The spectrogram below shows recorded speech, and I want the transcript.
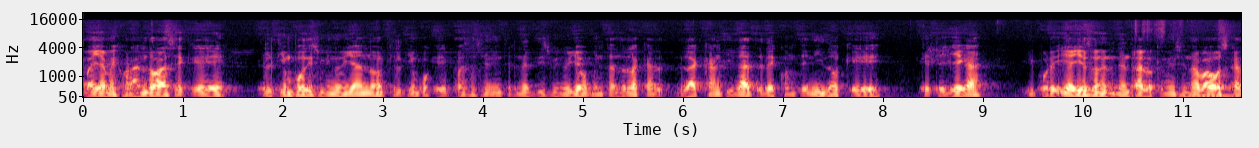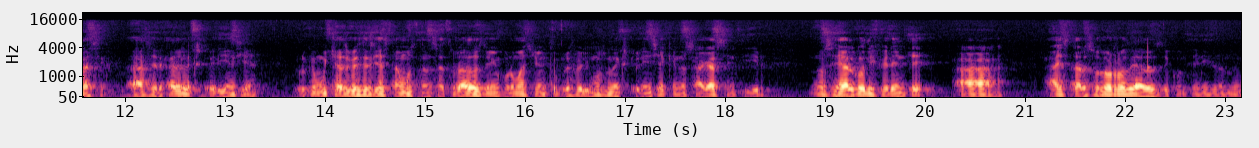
vaya mejorando hace que el tiempo disminuya, ¿no? Que el tiempo que pasas en internet disminuya aumentando la, la cantidad de contenido que, que te llega. Y, por, y ahí es donde entra lo que mencionaba Oscar ace- acerca de la experiencia. Porque muchas veces ya estamos tan saturados de información que preferimos una experiencia que nos haga sentir, no sé, algo diferente a, a estar solo rodeados de contenido, ¿no?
